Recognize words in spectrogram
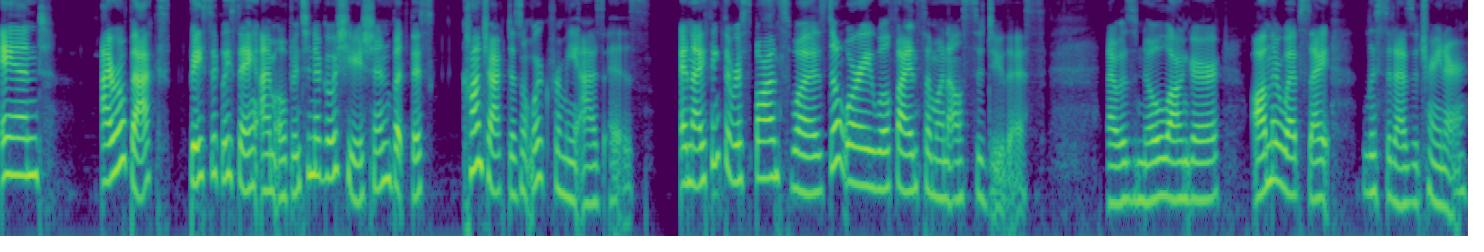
and I wrote back basically saying I'm open to negotiation, but this contract doesn't work for me as is. And I think the response was, don't worry, we'll find someone else to do this. I was no longer on their website listed as a trainer.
